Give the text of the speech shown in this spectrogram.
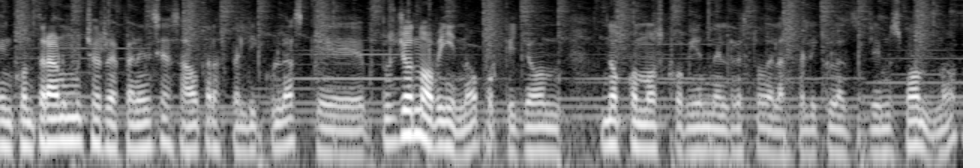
encontraron muchas referencias a otras películas que pues yo no vi, ¿no? Porque yo no conozco bien el resto de las películas de James Bond, ¿no?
